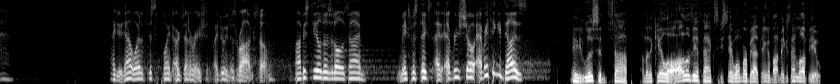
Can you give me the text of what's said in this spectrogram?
I do not want to disappoint our generation by doing this wrong, so Bobby Steele does it all the time. He makes mistakes at every show, everything he does. Hey, listen, stop. I'm to kill all of the effects if you say one more bad thing about me because I love you.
